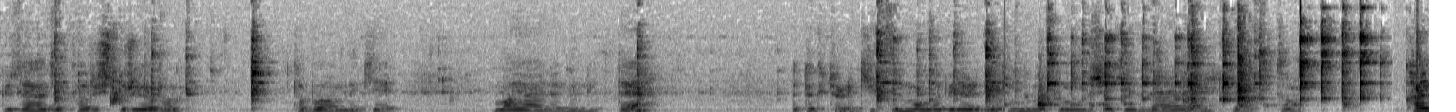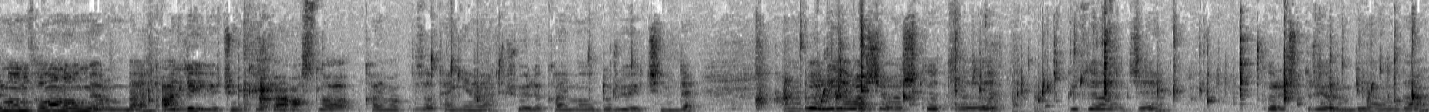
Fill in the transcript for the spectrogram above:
Güzelce karıştırıyorum. Tabağımdaki maya ile birlikte. Öteki türlü kesilme olabilirdi. Şimdi bakın bu şekilde yaptım. Kaymağını falan almıyorum ben. Alle yiyor çünkü. Ben asla kaymaklı zaten yemem. Şöyle kaymağı duruyor içinde. Bunu böyle yavaş yavaş katıp güzelce karıştırıyorum bir yandan.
